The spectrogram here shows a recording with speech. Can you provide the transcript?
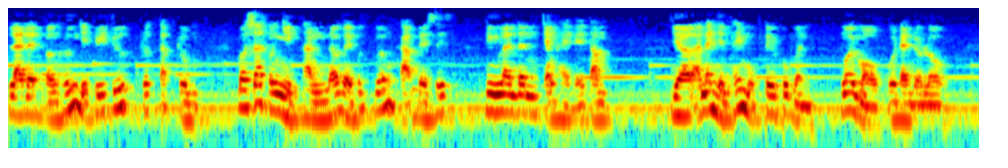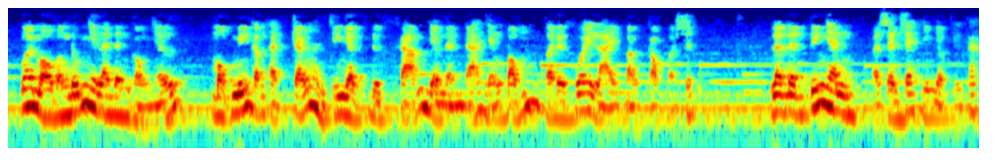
Landon vẫn hướng về phía trước rất tập trung. Mossad vẫn nhiệt thành nói về bức gớm khảm Desis, nhưng Landon chẳng hề để tâm. Giờ anh đã nhìn thấy mục tiêu của mình, ngôi mộ của Dandolo. Ngôi mộ vẫn đúng như Landon còn nhớ, một miếng cẩm thạch trắng hình chữ nhật được khảm vào nền đá nhẵn bóng và được quay lại bằng cọc và xích. Landon tiến nhanh và xem xét những dòng chữ khắc.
